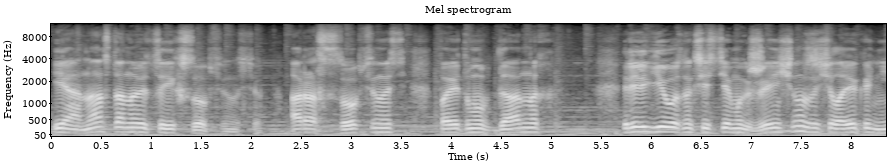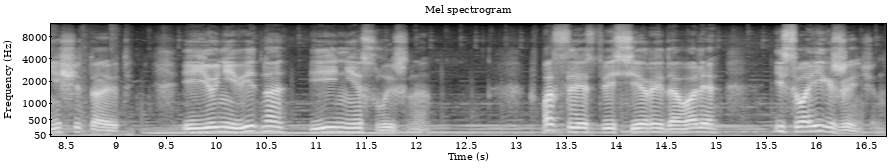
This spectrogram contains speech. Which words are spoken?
и она становится их собственностью. А раз собственность, поэтому в данных религиозных системах женщину за человека не считают. Ее не видно и не слышно. Впоследствии серые давали и своих женщин,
